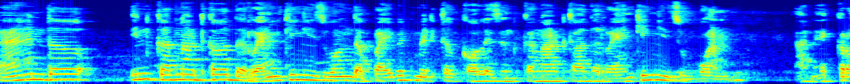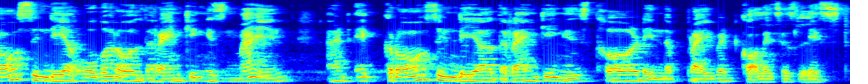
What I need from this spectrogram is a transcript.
and in Karnataka, the ranking is one. The private medical college in Karnataka, the ranking is one. And across India, overall, the ranking is nine. And across India, the ranking is third in the private colleges list.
